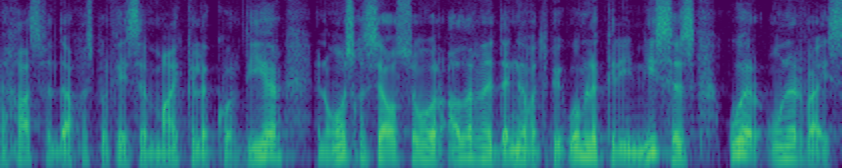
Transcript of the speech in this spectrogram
My gas vandag is professor Michael Cordier en ons gesels oor allerlei dinge wat op die oomblik in die nuus is oor onderwys.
